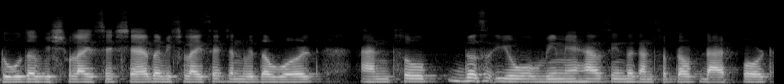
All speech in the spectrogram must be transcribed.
do the visualization share the visualization with the world. And so this you we may have seen the concept of dashboard.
